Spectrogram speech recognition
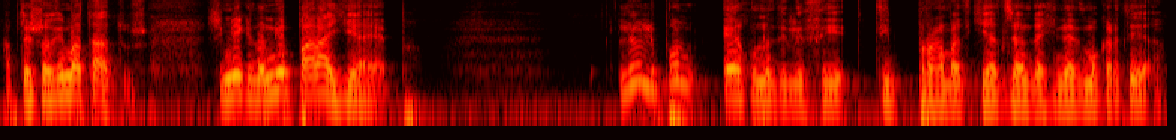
από τα εισοδήματά τους. Σε μια κοινωνία παράγει ΑΕΠ. Λέω λοιπόν, έχουν αντιληφθεί τι προγραμματική ατζέντα έχει η Νέα Δημοκρατία.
